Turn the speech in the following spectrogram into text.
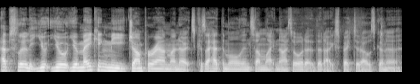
absolutely you you you're making me jump around my notes because I had them all in some like nice order that I expected I was gonna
